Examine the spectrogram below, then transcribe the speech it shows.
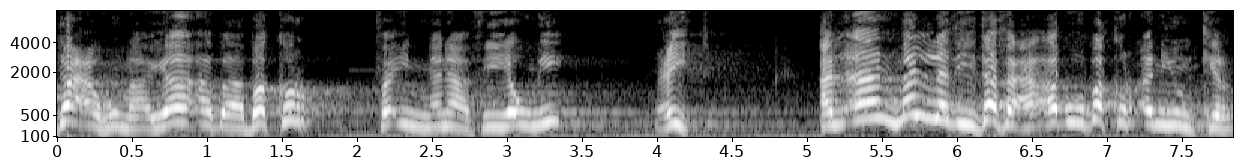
دعهما يا أبا بكر فإننا في يوم عيد. الآن ما الذي دفع أبو بكر أن ينكر؟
